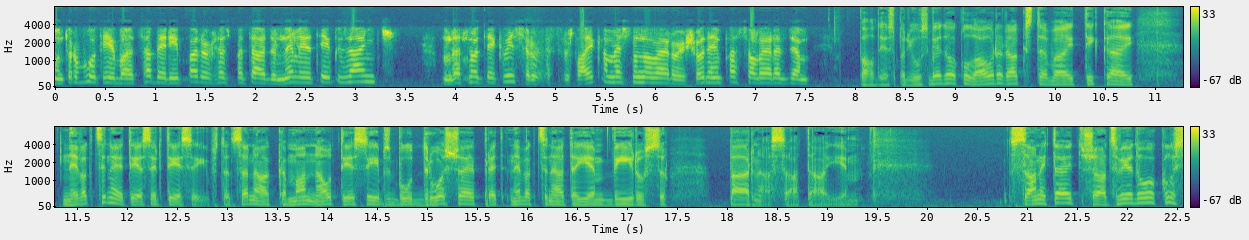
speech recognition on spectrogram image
Un tur būtībā sabiedrība parušas par tādu nelietīgu zaņķi. Un tas notiek visur. Vēstures laikā mēs nu novēroju, šodien pasaulē redzam, Paldies par jūsu viedokli. Laura raksta, vai tikai nevakcinēties ir tiesības. Tad sanāk, ka man nav tiesības būt drošai pret nevakcinētajiem vīrusu pārnēsātājiem. Sanitēt šāds viedoklis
